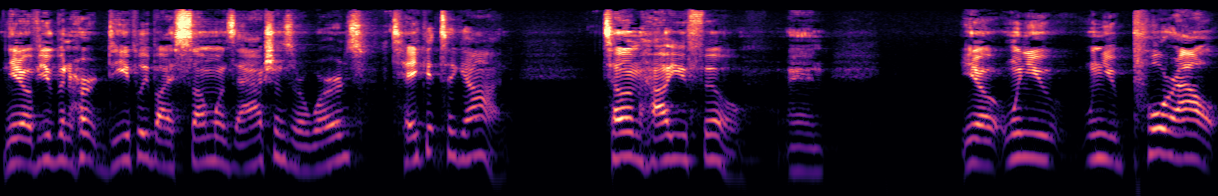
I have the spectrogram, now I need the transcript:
You know, if you've been hurt deeply by someone's actions or words, take it to God. Tell him how you feel. And you know, when you when you pour out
